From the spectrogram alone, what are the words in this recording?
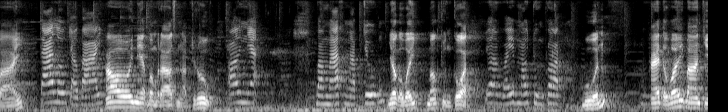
វាយតើលោកចៅវាយឲ្យអ្នកបំរើសម្រាប់ជ្រូកឲ្យអ្នក បំរើសម្រាប់ជូកយកអ្វីមកជូនគាត់យកអ្វីមកជូនគាត់4ហេតុអ្វីបានជា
